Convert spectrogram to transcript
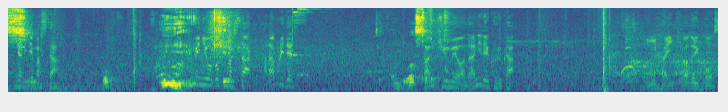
ル156キロがいきなり出ましたい。い低めに落としました空振りです今度はそれ3球目は何で来るか。インハイ際どいコース。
